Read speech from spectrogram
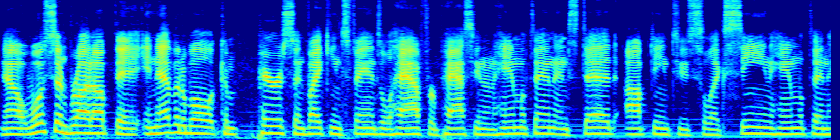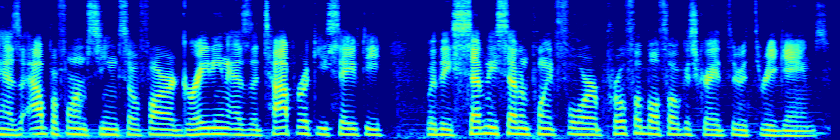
Now, Wolfson brought up the inevitable comparison Vikings fans will have for passing on Hamilton, instead opting to select Cine. Hamilton has outperformed Cine so far, grading as the top rookie safety with a 77.4 Pro Football Focus grade through three games.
